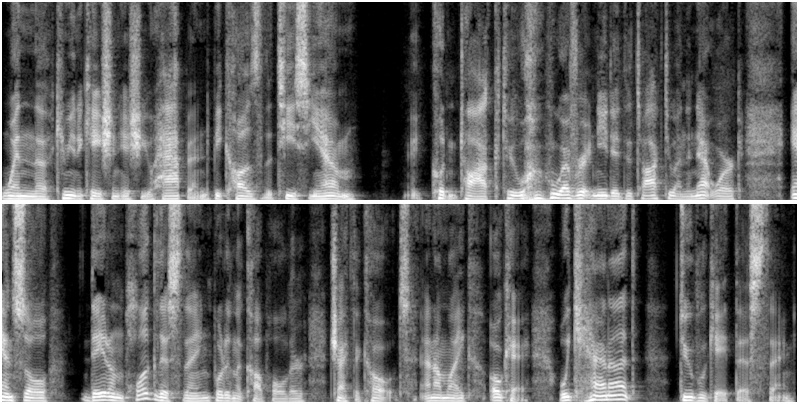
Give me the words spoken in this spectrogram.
when the communication issue happened because the TCM it couldn't talk to whoever it needed to talk to on the network. And so they'd unplug this thing, put it in the cup holder, check the codes. And I'm like, okay, we cannot duplicate this thing.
